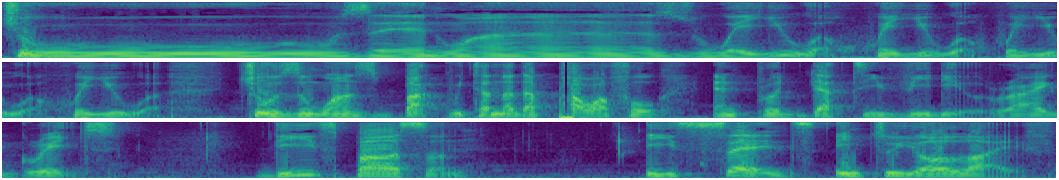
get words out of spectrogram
Chosen ones, where you are, where you are, where you are, where you are. Chosen ones back with another powerful and productive video, right? Great. This person is sent into your life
